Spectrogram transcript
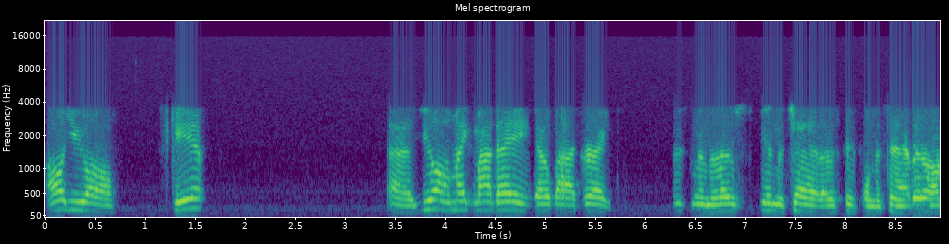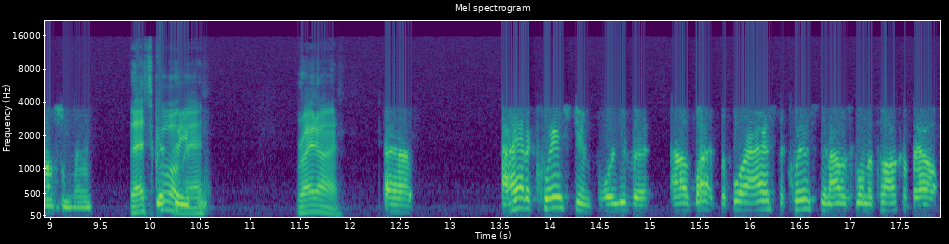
all you all. Skip, uh, you all make my day go by great. Listening to those in the chat, those people in the chat, they're awesome, man. That's good cool, man. Right on. Uh, I had a question for you, but I would like before I ask the question, I was going to talk about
